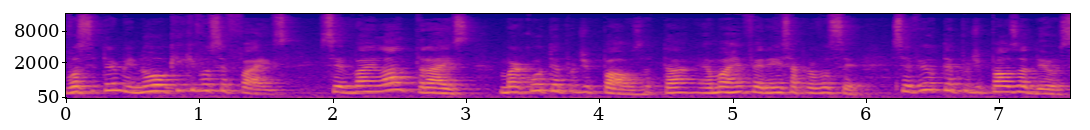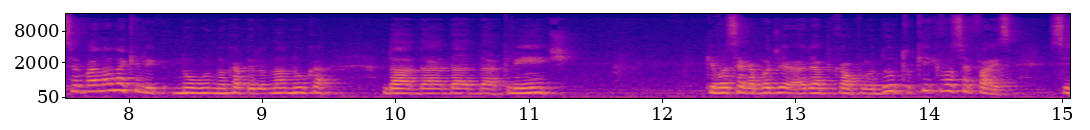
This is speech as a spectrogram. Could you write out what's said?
Você terminou, o que, que você faz? Você vai lá atrás, marcou o tempo de pausa, tá? É uma referência para você. Você viu o tempo de pausa, deu. Você vai lá naquele, no, no cabelo, na nuca da, da, da, da cliente, que você acabou de, de, aplicar o produto, o que, que você faz? Você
